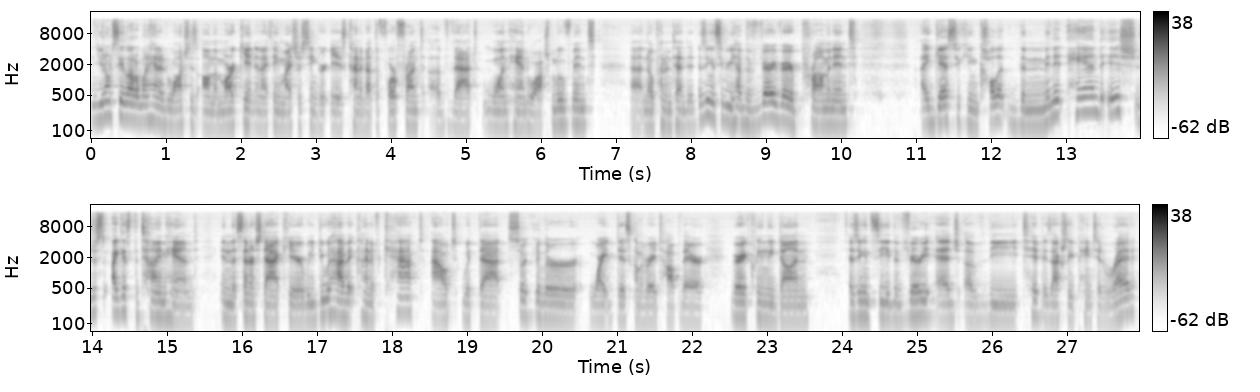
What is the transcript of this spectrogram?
You don't see a lot of one-handed watches on the market, and I think Meistersinger is kind of at the forefront of that one-hand watch movement, uh, no pun intended. As you can see, we have the very, very prominent I guess you can call it the minute hand-ish, just I guess the time hand in the center stack here. We do have it kind of capped out with that circular white disc on the very top there. Very cleanly done. As you can see, the very edge of the tip is actually painted red,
